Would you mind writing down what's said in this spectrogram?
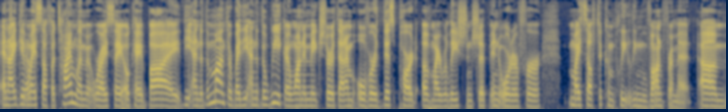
And I give myself a time limit where I say, okay, by the end of the month or by the end of the week, I want to make sure that I'm over this part of my relationship in order for myself to completely move on from it. Um,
